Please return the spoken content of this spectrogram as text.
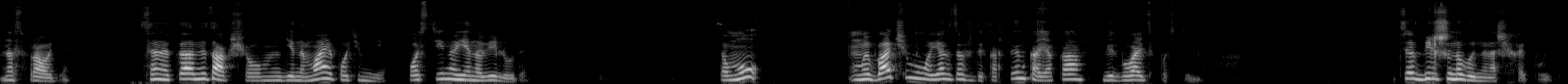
Насправді. Це не, та, не так, що її немає, потім є. Постійно є нові люди. Тому ми бачимо, як завжди, картинка, яка відбувається постійно. Це більше новини наші хайпують.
